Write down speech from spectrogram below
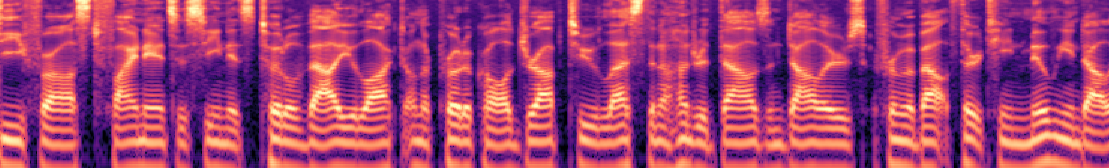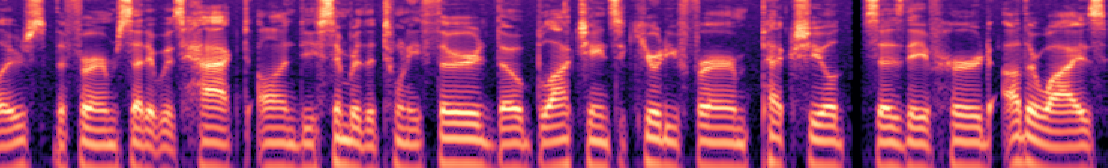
Defrost Finance has seen its total value locked on the protocol drop to less than $100,000 from about $13 million. The firm said it was hacked on December the 23rd, though blockchain security firm PeckShield says they've heard otherwise,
